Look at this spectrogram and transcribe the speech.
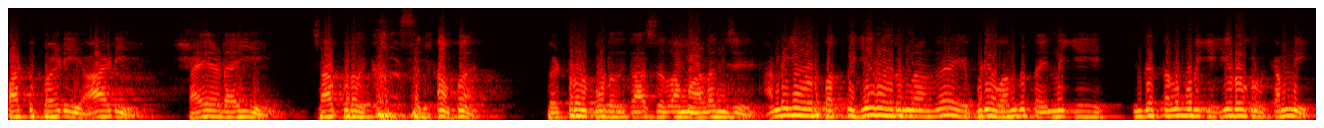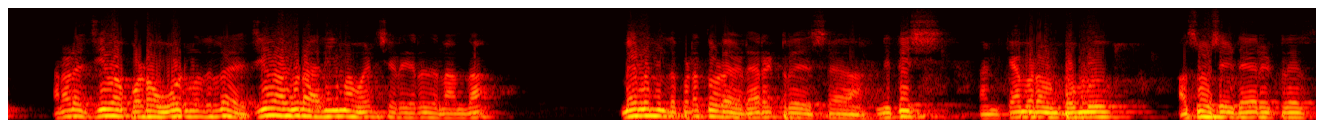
பாட்டு பாடி ஆடி டயர்டாகி சாப்பிட்றதுக்கு காசு இல்லாமல் பெட்ரோல் போடுறது காசு இல்லாமல் அலைஞ்சு அன்னைக்கு ஒரு பத்து ஹீரோ இருந்தாங்க எப்படியோ வந்துட்டோம். இன்னைக்கு இந்த தலைமுறைக்கு ஹீரோக்கள் கம்மி. அதனால் ஜீவா படம் ஓடுனதில் ஜீவா கூட அதிகமாக மகிழ்ச்சி அடைகிறது நான் தான் மேலும் இந்த படத்தோட director Nitish and cameraman Bablu associate directors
